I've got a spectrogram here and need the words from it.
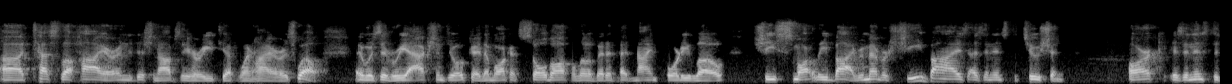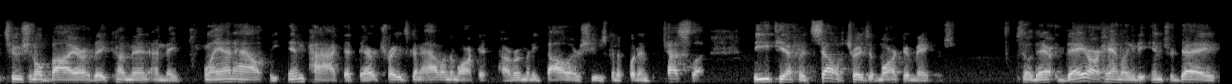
uh, Tesla higher. In addition, obviously, her ETF went higher as well. It was a reaction to okay, the market sold off a little bit at that 940 low. She smartly buy. Remember, she buys as an institution. ARK is an institutional buyer. They come in and they plan out the impact that their trade's going to have on the market, however many dollars she was going to put into Tesla. The ETF itself trades at market makers. So they they are handling the intraday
